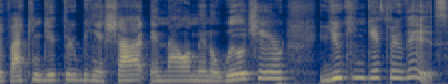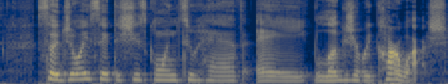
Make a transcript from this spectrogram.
if I can get through being shot and now I'm in a wheelchair, you can get through this. So Joy said that she's going to have a luxury car wash.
